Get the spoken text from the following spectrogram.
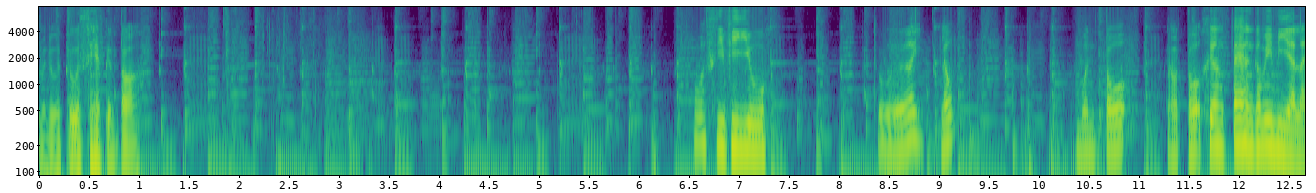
มาดูตู้เซฟกันต่อ โอ้ CPU โถ่เอ้ย แล้ว บนโต๊ะ เอาโต๊ะเครื่องแป้งก็ไม่มีอะไร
